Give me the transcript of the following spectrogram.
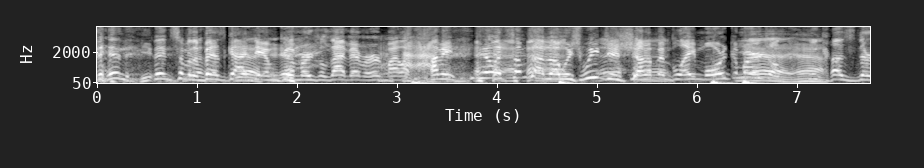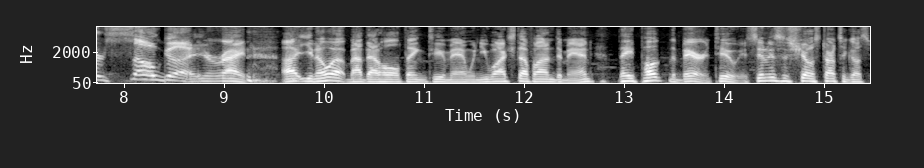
then, then some of the best goddamn commercials I've ever heard in my life. I mean, you know what? Sometimes I wish we just shut up and play more commercials yeah. because they're so good. You're right. Uh, you know what about that whole thing too, man? When you watch stuff on demand, they poke the bear too. As soon as the show starts, it goes.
